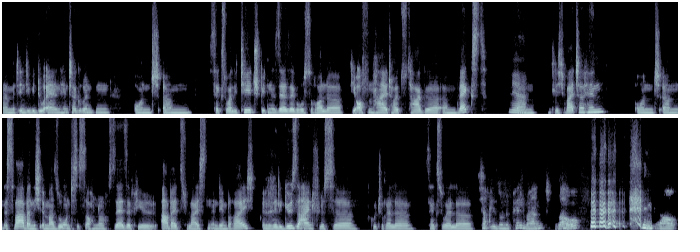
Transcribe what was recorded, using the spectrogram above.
äh, mit individuellen Hintergründen und ähm, Sexualität spielt eine sehr, sehr große Rolle. Die Offenheit heutzutage ähm, wächst, ja. Ähm, weiterhin. Und ähm, es war aber nicht immer so und es ist auch noch sehr, sehr viel Arbeit zu leisten in dem Bereich. Religiöse Einflüsse, kulturelle, sexuelle. Ich habe hier so eine Pinnwand drauf. genau.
